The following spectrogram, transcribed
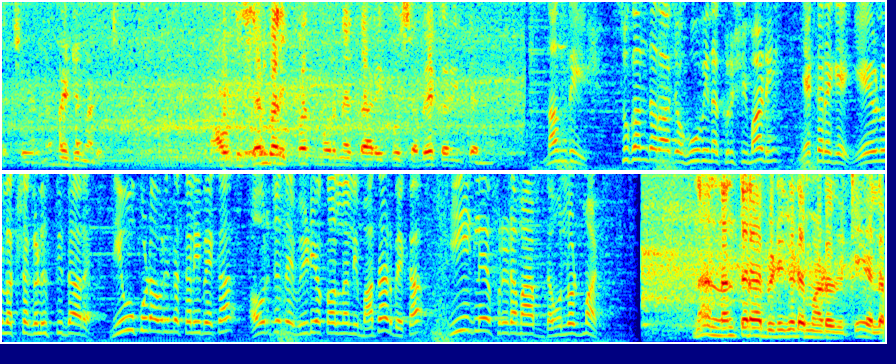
ಸಚಿವರನ್ನ ಭೇಟಿ ಮಾಡಿದ್ರು. ನಾವು ಡಿಸೆಂಬರ್ ಇಪ್ಪತ್ತ್ಮೂರನೇ ತಾರೀಕು ಸಭೆ ಕರೀತೇನೆ. ನಂದೀಶ್ ಸುಗಂಧರಾಜ ಹೂವಿನ ಕೃಷಿ ಮಾಡಿ ಎಕರೆಗೆ ಏಳು ಲಕ್ಷ ಗಳಿಸ್ತಿದ್ದಾರೆ. ನೀವು ಕೂಡ ಅವರಿಂದ ಕಲಿಬೇಕಾ? ಅವ್ರ ಜೊತೆ ವಿಡಿಯೋ ಕಾಲ್ನಲ್ಲಿ ಮಾತಾಡಬೇಕಾ? ಈಗಲೇ ಫ್ರೀಡಮ್ ಆ್ಯಪ್ ಡೌನ್ಲೋಡ್ ಮಾಡಿ. ನಾನು ನಂತರ ಬಿಡುಗಡೆ ಮಾಡೋದಕ್ಕೆ ಎಲ್ಲ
